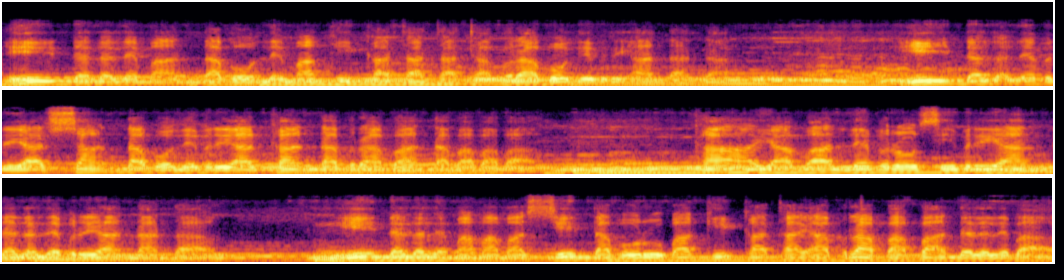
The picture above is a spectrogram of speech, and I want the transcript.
Indelele mandabo lemaki kata tata bravo lebriandanda. Indelele bria sanda bo lebria kanda brabanda bababa. Kaya ba lebro sibriandele lebriandanda. Indelele mama masinda buruba kikata ya braba bandelele ba.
